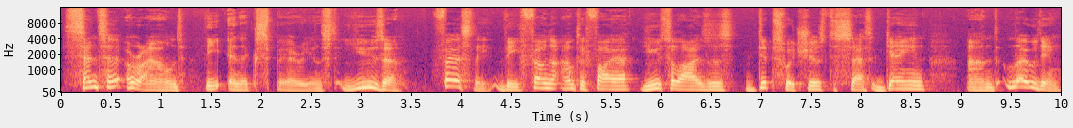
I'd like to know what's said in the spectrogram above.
center around the inexperienced user. Firstly, the phono amplifier utilizes dip switches to set gain and loading.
